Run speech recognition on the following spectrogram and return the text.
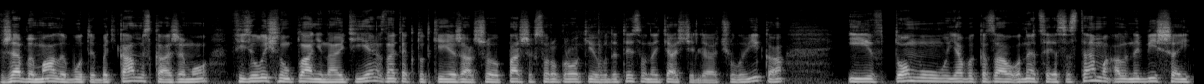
вже би мали бути батьками, скажімо, в фізіологічному плані навіть є. Знаєте, як тут такий є жарт, що перших 40 років дитинства найтяжчі для чоловіка. І в тому, я би казав, одне це є система, але найбільший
